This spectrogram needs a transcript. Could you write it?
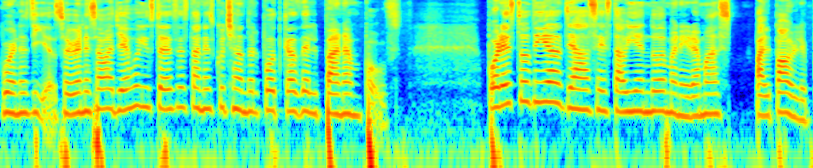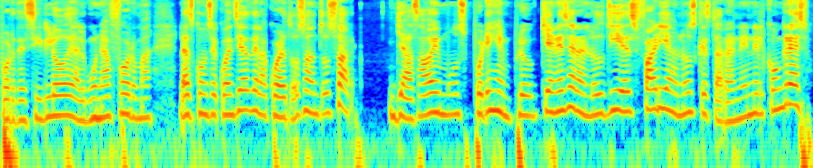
Buenos días, soy Vanessa Vallejo y ustedes están escuchando el podcast del Pan Am Post. Por estos días ya se está viendo de manera más palpable, por decirlo de alguna forma, las consecuencias del acuerdo Santos-FARC ya sabemos, por ejemplo, quiénes serán los 10 farianos que estarán en el Congreso.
